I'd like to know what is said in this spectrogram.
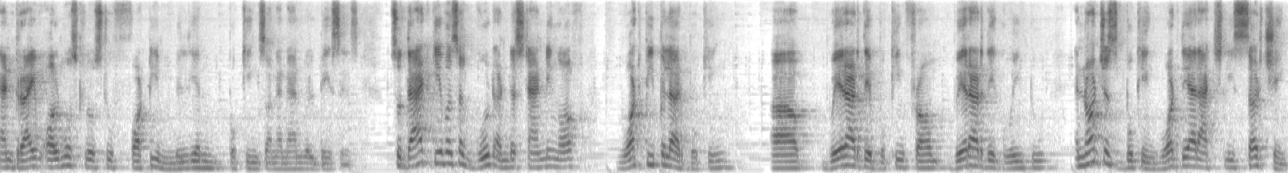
and drive almost close to 40 million bookings on an annual basis. So that gave us a good understanding of what people are booking, uh, where are they booking from, where are they going to, and not just booking, what they are actually searching,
